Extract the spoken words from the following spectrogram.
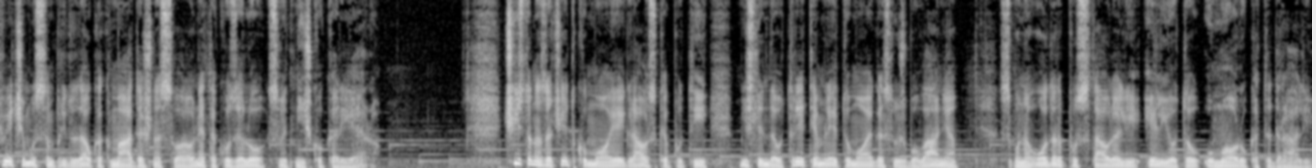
kvečemu sem pridodal kak madež na svojo ne tako zelo svetniško kariero. Čisto na začetku moje igralske poti, mislim, da v tretjem letu mojega službovanja, smo na oder postavljali Eliotov umor v katedrali.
